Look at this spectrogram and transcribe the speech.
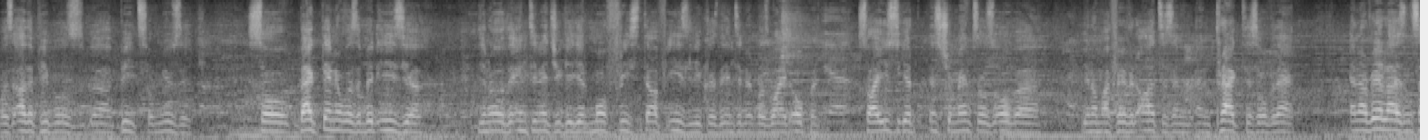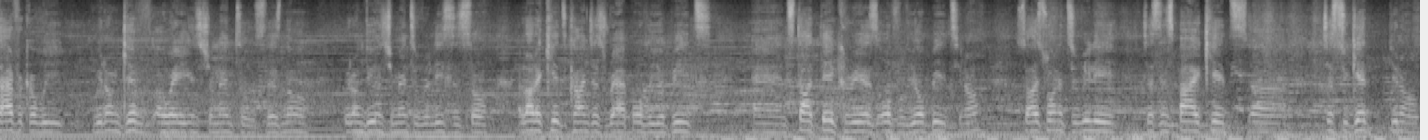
was other people's uh, beats or music. So back then it was a bit easier. You know, the internet you could get more free stuff easily because the internet was wide open. Yeah. So I used to get instrumentals over, you know, my favorite artists and, and practice over that. And I realized in South Africa we we don't give away instrumentals. There's no we don't do instrumental releases. So a lot of kids can't just rap over your beats and start their careers off of your beats, you know. So I just wanted to really just inspire kids, uh, just to get you know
